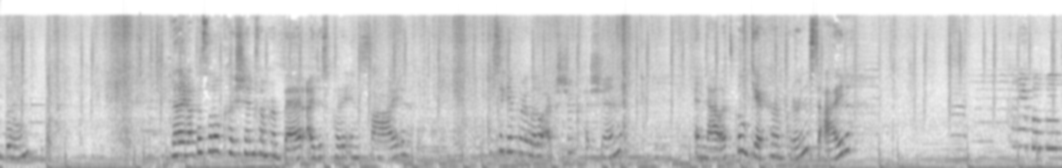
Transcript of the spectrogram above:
Boom. Then I got this little cushion from her bed. I just put it inside just to give her a little extra cushion. And now let's go get her and put her inside. Come here, boo boo.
